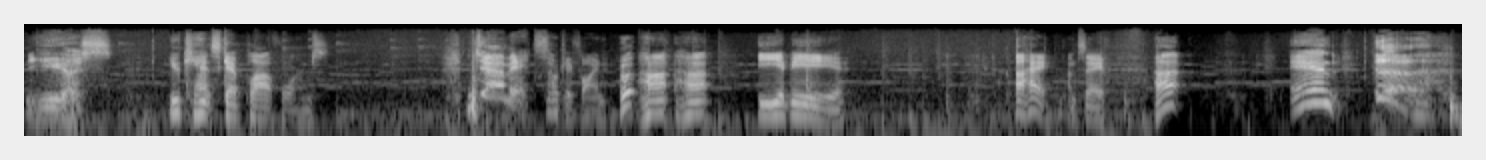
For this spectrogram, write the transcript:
Yes. You can't skip platforms. Damn it! Okay, fine. Huh, huh, huh. Yippee. Uh, hey, I'm safe. Huh? And, ugh.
